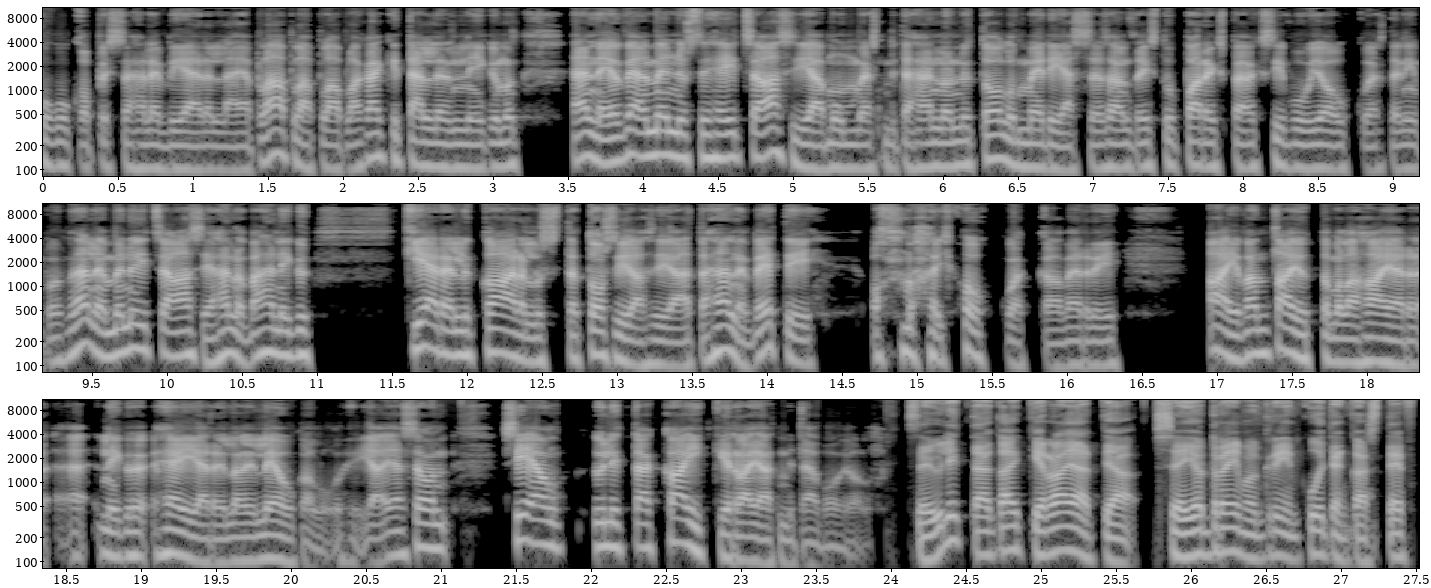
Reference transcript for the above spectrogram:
pukukopissa hänen vierellään ja bla bla bla bla, kaikki tällainen, niin kuin, mutta hän ei ole vielä mennyt siihen itse asiaan mun mielestä, mitä hän on nyt ollut mediassa ja saanut istua pariksi päiväksi sivuun joukkueesta niin pois, hän ei ole mennyt itse asiaan, hän on vähän niin kuin kierrellyt, kaarellut sitä tosiasiaa, että hän veti omaa joukkuekaveriin aivan tajuttomalla hajar, äh, niin kuin heijarilla eli leukaluihin. Ja, ja se on, se on ylittää kaikki rajat, mitä voi olla. Se ylittää kaikki rajat ja se ei ole Draymond Green kuitenkaan Steph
